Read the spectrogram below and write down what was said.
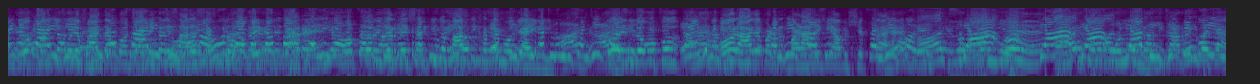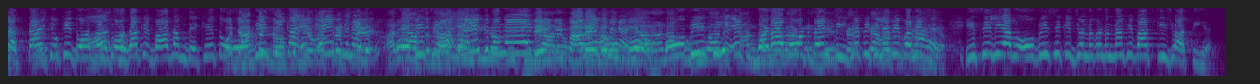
उद्योगपति को फ़ायदा पहुँचाने के लिए सारे सेक्टर में प्राइवेट जा रहे हैं तो रिजर्वेशन की तो बात ही खत्म हो जाएगी। तो इन लोगों को और आगे बढ़ाने की आवश्यकता है। क्या क्या क्या क्या बीजेपी को ये लगता है क्योंकि 2014 के बाद हम देखें तो ओबीसी का एक मिनट है, अरे तो ओबीसी का एक मिनट एक लोगों। ओबीसी एक बड़ा वोट बैंक बीजेपी के लिए भी बना है? इसीलिए अब ओबीसी की जनगणना की बात की जाती है।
